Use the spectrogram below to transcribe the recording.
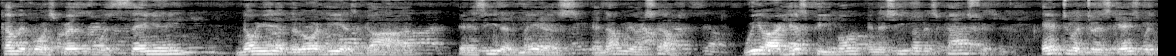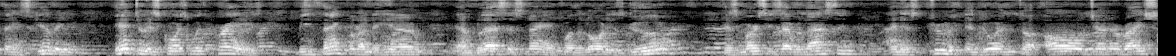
Come before his presence with singing. Know ye that the Lord, he is God. It is he that made us, and not we ourselves. We are his people and the sheep of his pasture. Enter into his gates with thanksgiving, into his courts with praise. Be thankful unto him and bless his name. For the Lord is good, his mercy is everlasting, and his truth endureth to all generations.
